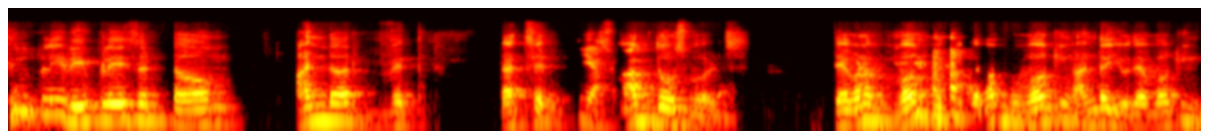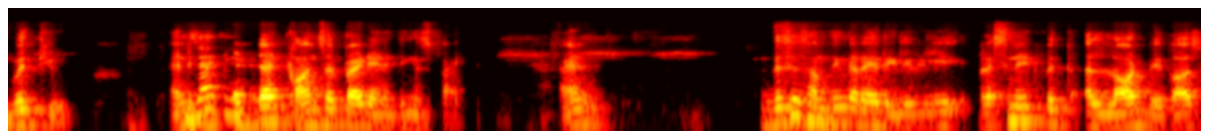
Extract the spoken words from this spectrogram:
Simply replace the term under with. That's it. Yeah. Swap those words. They're gonna work with you. They're not working under you. They're working with you. And Exactly. if you get that concept right, anything is fine. and this is something that i really really resonate with a lot because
